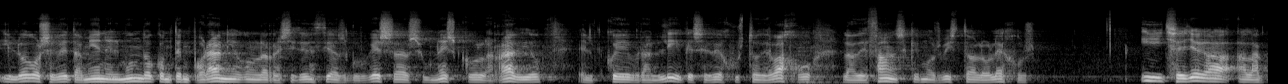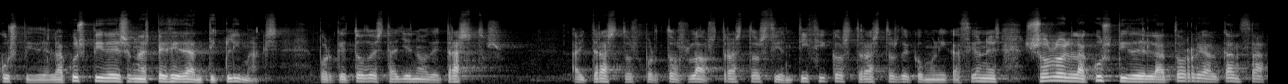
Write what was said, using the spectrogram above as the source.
y luego se ve también el mundo contemporáneo con las residencias burguesas, UNESCO, la radio, el Branly que se ve justo debajo, la Défense que hemos visto a lo lejos. Y se llega a la cúspide. La cúspide es una especie de anticlímax, porque todo está lleno de trastos. Hay trastos por todos lados, trastos científicos, trastos de comunicaciones. Solo en la cúspide de la torre alcanza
